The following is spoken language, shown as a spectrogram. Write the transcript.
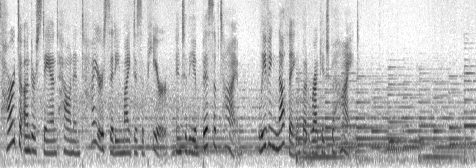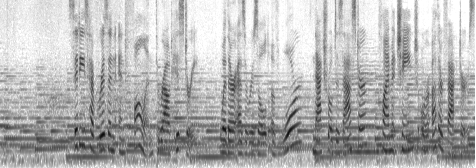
hard to understand how an entire city might disappear into the abyss of time, leaving nothing but wreckage behind. Cities have risen and fallen throughout history, whether as a result of war, natural disaster, climate change, or other factors.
